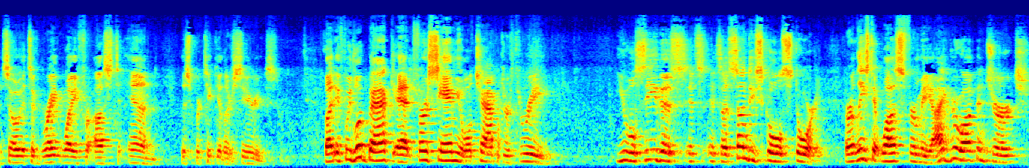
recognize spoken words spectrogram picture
And so it's a great way for us to end this particular series. But if we look back at 1 Samuel chapter 3, you will see this. It's, it's a Sunday school story, or at least it was for me. I grew up in church,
